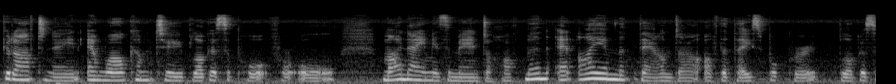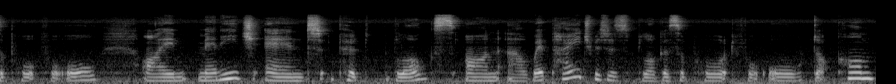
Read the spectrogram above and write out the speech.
Good afternoon and welcome to Blogger Support for All. My name is Amanda Hoffmann and I am the founder of the Facebook group Blogger Support for All. I manage and put blogs on our webpage, which is bloggersupportforall.com,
